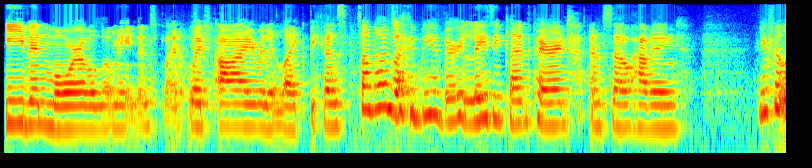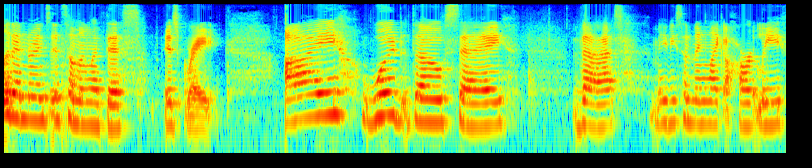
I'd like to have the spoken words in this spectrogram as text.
even more of a low maintenance plant which I really like because sometimes I could be a very lazy plant parent and so having your philodendrons in something like this is great. I would though say that maybe something like a heartleaf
